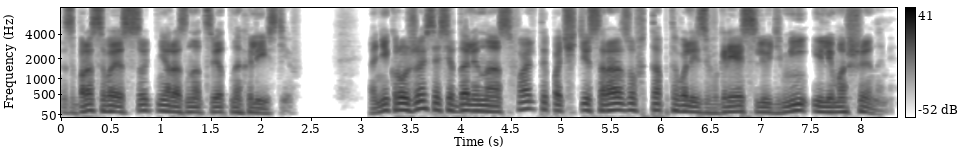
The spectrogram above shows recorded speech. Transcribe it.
сбрасывая сотни разноцветных листьев. Они, кружась, оседали на асфальт и почти сразу втаптывались в грязь людьми или машинами.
